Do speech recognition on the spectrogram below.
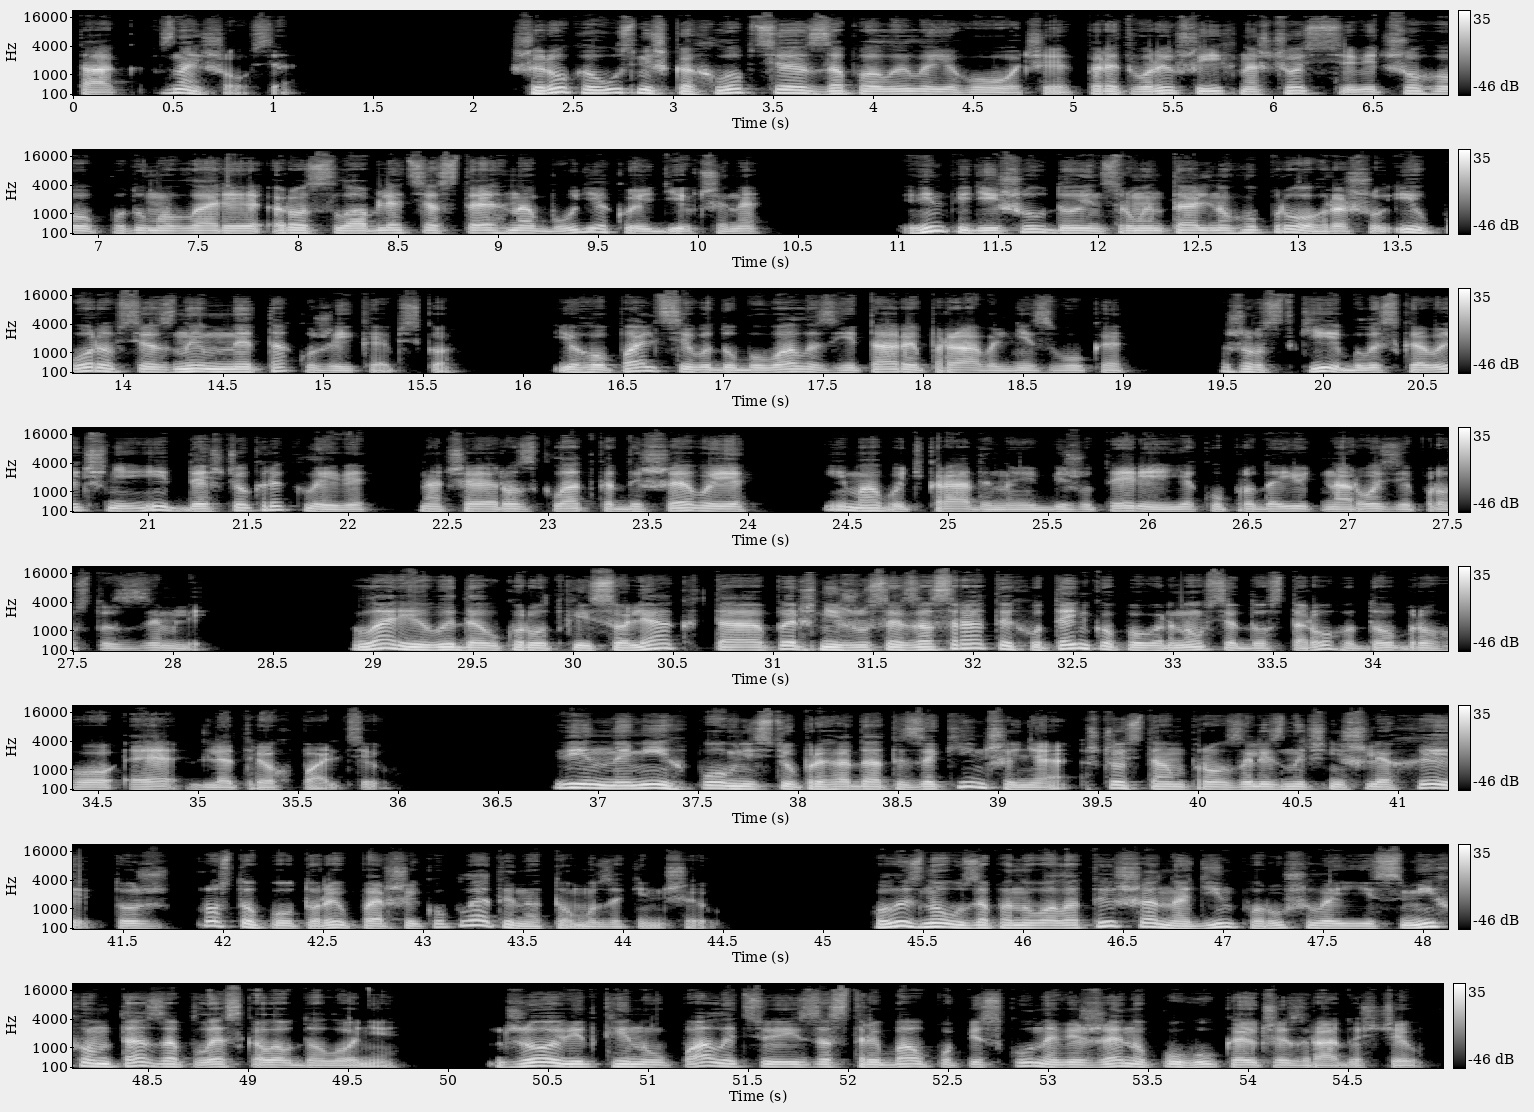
Так, знайшовся. Широка усмішка хлопця запалила його очі, перетворивши їх на щось, від чого, подумав Ларі, розслабляться стегна будь-якої дівчини. Він підійшов до інструментального програшу і впорався з ним не так уже й кепсько. Його пальці видобували з гітари правильні звуки жорсткі, блискавичні і дещо крикливі, наче розкладка дешевої і, мабуть, краденої біжутерії, яку продають на розі просто з землі. Ларі видав короткий соляк та, перш ніж усе засрати, хутенько повернувся до старого доброго е для трьох пальців. Він не міг повністю пригадати закінчення, щось там про залізничні шляхи, тож просто повторив перший куплет і на тому закінчив. Коли знову запанувала тиша, Надін порушила її сміхом та заплескала в долоні. Джо відкинув палицю і застрибав по піску, навіжено погукаючи з радощів.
